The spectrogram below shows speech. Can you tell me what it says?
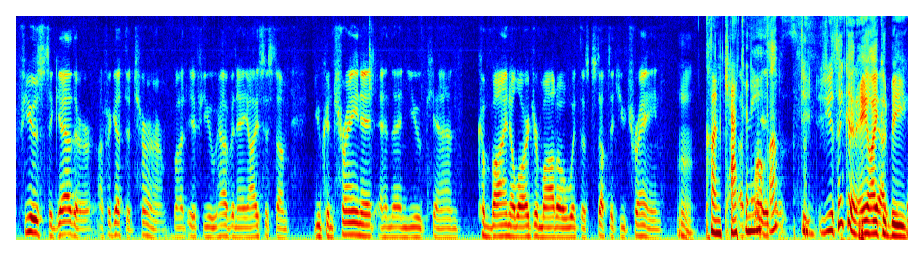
fused together. I forget the term, but if you have an AI system, you can train it and then you can combine a larger model with the stuff that you train. Hmm. Concatenate. Well, do, do you think an AI Yeah, could be,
